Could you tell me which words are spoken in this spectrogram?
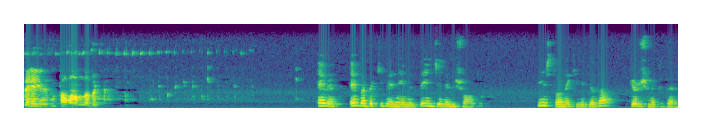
Deneyimizi tamamladık. Evet, EBA'daki deneyimizde incelemiş olduk. Bir sonraki videoda görüşmek üzere.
